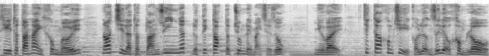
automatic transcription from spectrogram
thì thuật toán này không mới, nó chỉ là thuật toán duy nhất được TikTok tập trung đẩy mạnh sử dụng. Như vậy, TikTok không chỉ có lượng dữ liệu khổng lồ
